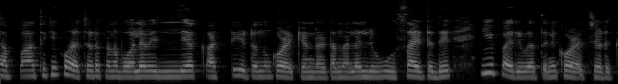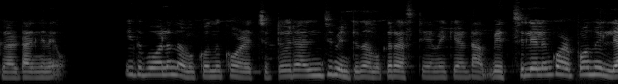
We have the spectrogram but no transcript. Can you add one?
ചപ്പാത്തിക്ക് കുഴച്ചെടുക്കണ പോലെ വലിയ കട്ടിയിട്ടൊന്നും കുഴക്കേണ്ട കേട്ടോ. നല്ല ലൂസായിട്ട് ഇത് ഈ പരുവത്തിന് കുഴച്ചെടുക്കുക കേട്ടോ. അങ്ങനെ ഇതുപോലെ നമുക്കൊന്ന് കുഴച്ചിട്ട് ഒരു അഞ്ച് മിനിറ്റ് നമുക്ക് റെസ്റ്റ് ചെയ്യാൻ വെക്കാം കേട്ടോ. വെച്ചില്ലെങ്കിലും കുഴപ്പമൊന്നുമില്ല.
